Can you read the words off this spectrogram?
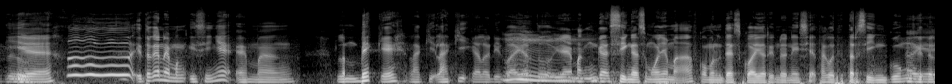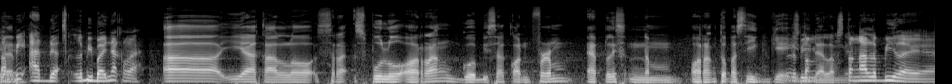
gitu. iya. Ah, itu kan emang isinya emang lembek ya laki-laki kalau di choir tuh ya emang enggak sih enggak semuanya maaf komunitas choir Indonesia takut tersinggung Oh, gitu iya. kan. Tapi ada lebih banyak lah. Eh iya kalau sera- 10 orang gue bisa confirm at least 6 orang tuh pasti gay di Seteng- dalamnya. setengah lebih lah ya.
